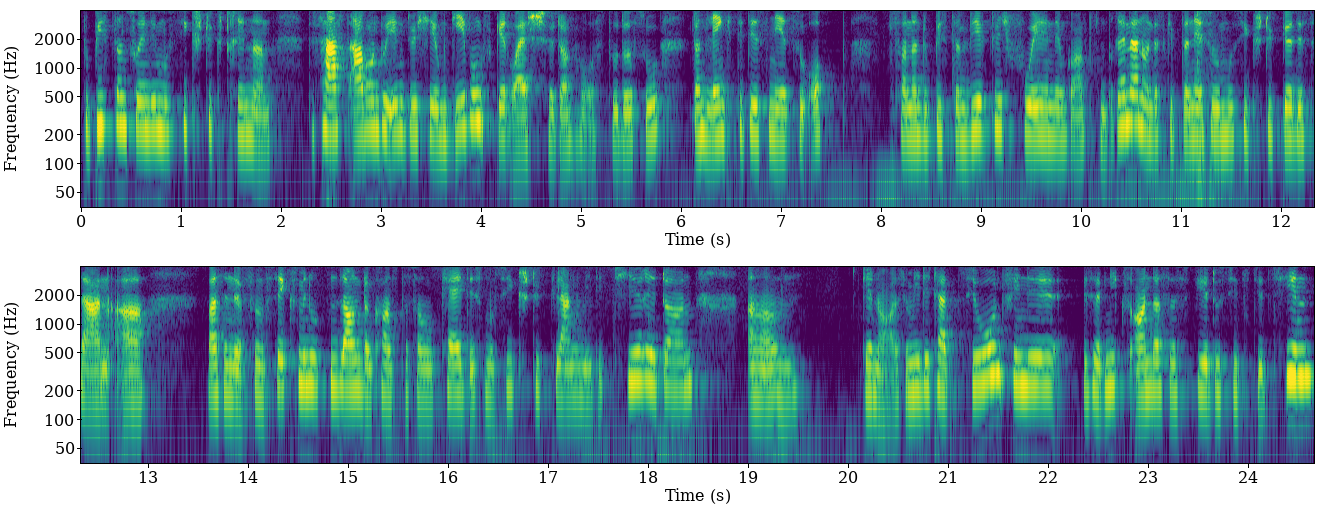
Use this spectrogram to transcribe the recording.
du bist dann so in dem Musikstück drinnen. Das heißt, auch wenn du irgendwelche Umgebungsgeräusche dann hast oder so, dann lenkt dich das nicht so ab. sondern du bist dann wirklich voll in dem Ganzen drinnen und es gibt dann eh so Musikstücke, die sind auch, weiß ich nicht, fünf, sechs Minuten lang, dann kannst du sagen, okay, das Musikstück lang meditiere ich dann. Ähm, genau, also Meditation finde ich, ist halt nichts anderes als wie du sitzt jetzt hin,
